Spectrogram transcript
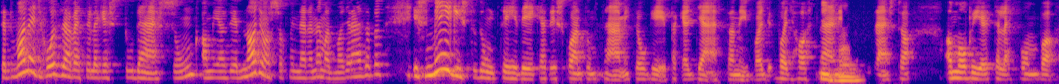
Tehát van egy hozzávetőleges tudásunk, ami azért nagyon sok mindenre nem ad magyarázatot, és mégis tudunk CD-ket és kvantumszámítógépeket gyártani, vagy, vagy használni a tudást a, a mobiltelefonba.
